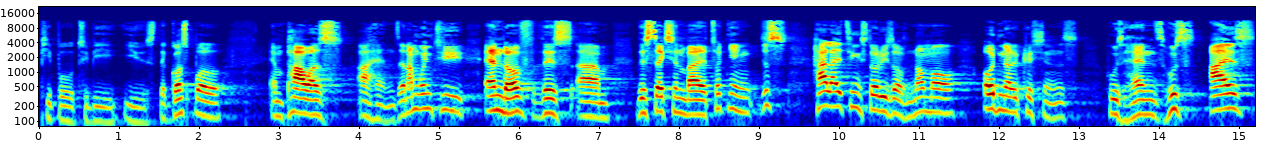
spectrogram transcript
people to be used. The gospel empowers our hands. And I'm going to end off this, um, this section by talking, just highlighting stories of normal, ordinary Christians whose hands, whose eyes,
